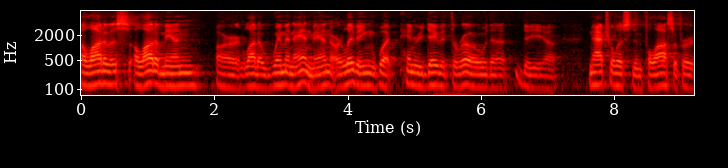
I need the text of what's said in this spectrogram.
a lot of us, a lot of men, or a lot of women and men, are living what Henry David Thoreau, the, the uh, naturalist and philosopher,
